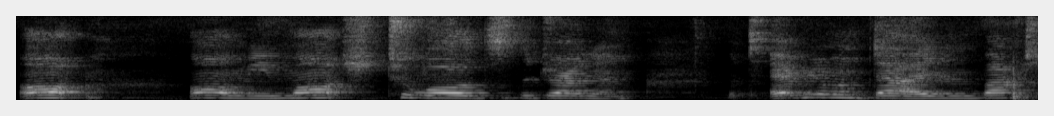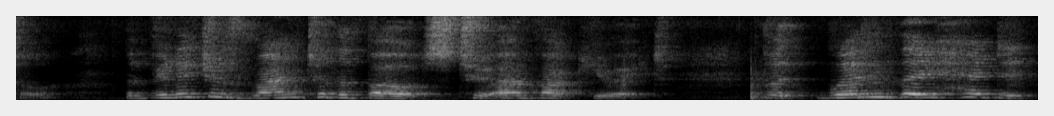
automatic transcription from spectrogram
ar- army marched towards the dragon, but everyone died in battle. The villagers ran to the boats to evacuate, but when they headed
